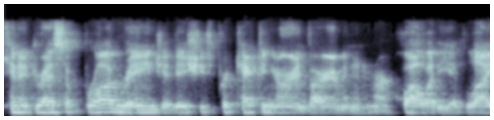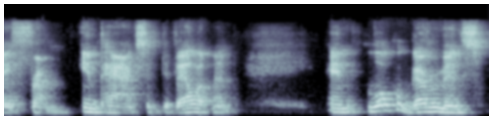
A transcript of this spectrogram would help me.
can address a broad range of issues protecting our environment and our quality of life from impacts of development and local governments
